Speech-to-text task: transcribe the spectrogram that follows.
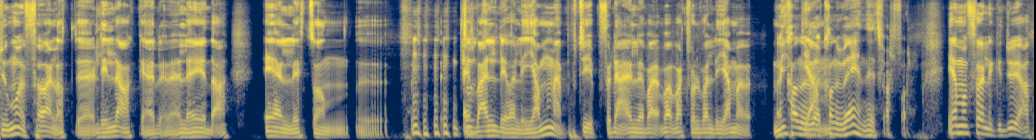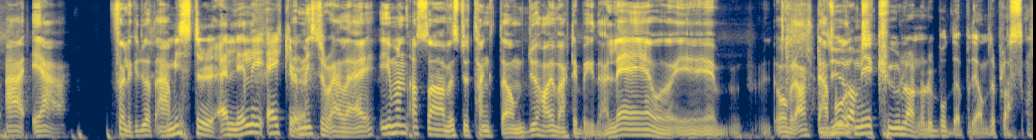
Du må jo føle at uh, Lilleaker eller Løyda er litt sånn ø, Er veldig, veldig hjemme, på typ, for deg, eller i hvert fall veldig hjemme. Mitt kan hjem. kan du veien hit, i hvert fall. Ja, men føler ikke du at jeg er Føler ikke du at jeg Mr. Lilly Aker. Mr. LA? Jo, men altså, hvis du tenkte om Du har jo vært i bygda LA og i overalt jeg Du var mye kulere når du bodde på de andre plassene.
